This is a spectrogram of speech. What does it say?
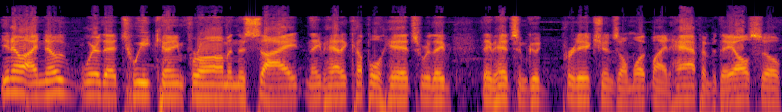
you know, I know where that tweet came from and the site, and they've had a couple hits where they've, they've had some good predictions on what might happen. But they also,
